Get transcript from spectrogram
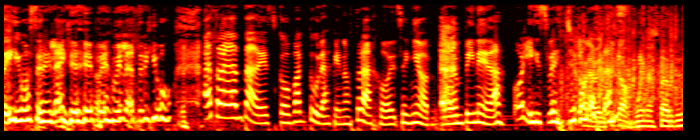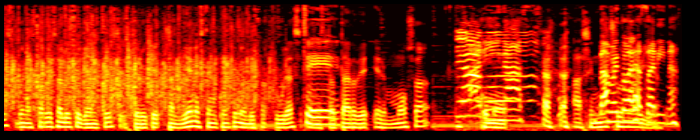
Seguimos en el aire de FM La Tribu. Atragantades con facturas que nos trajo el señor Rubén Pineda. Hola, Isbecho, ¿cómo Hola, estás? Benchito. Buenas tardes, buenas tardes a los oyentes. Espero que también estén consumiendo facturas Sí. en esta tarde hermosa. Como Harinas. hace Dame mucho todas no las había. harinas.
